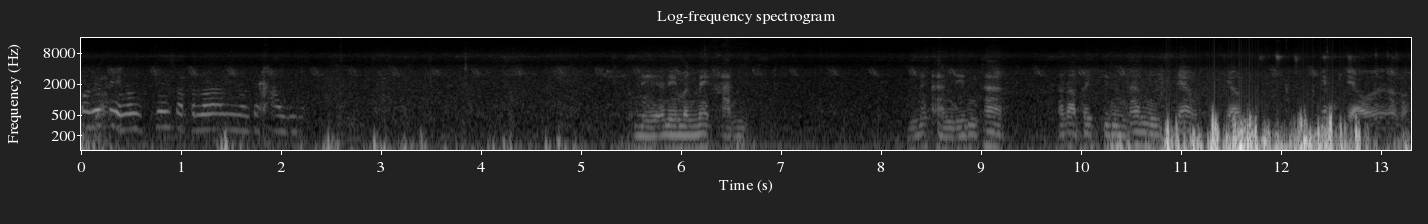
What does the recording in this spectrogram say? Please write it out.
ปกติน้องกินสับปะรดมันจะคายอยู่ นี่อันนี้มันไม่คัน แผ่นดินถ้าถ้าเราไปกินถ้ามีแก้วแก้วจิ้มแก้วนะครับ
